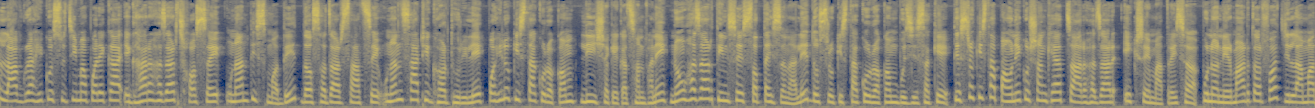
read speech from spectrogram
लाभग्राहीको सूचीमा परेका एघार हजार छ सय उनातिस मध्ये दस हजार सात सय उनासाठी घरधुरीले पहिलो किस्ताको रकम लिइसकेका छन् भने नौ हजार तीन सय सत्ताइस जनाले दोस्रो किस्ताको रकम बुझिसके। तेस्रो किस्ता पाउनेको संख्या चार हजार एक सय मात्रै छ। पुननिर्माणतर्फ जिल्लामा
